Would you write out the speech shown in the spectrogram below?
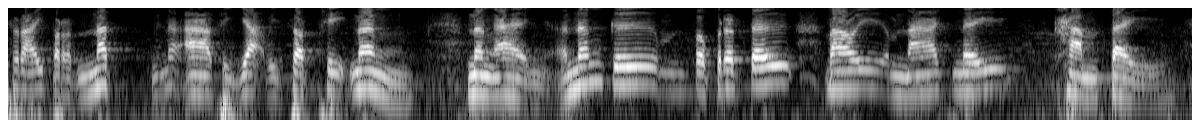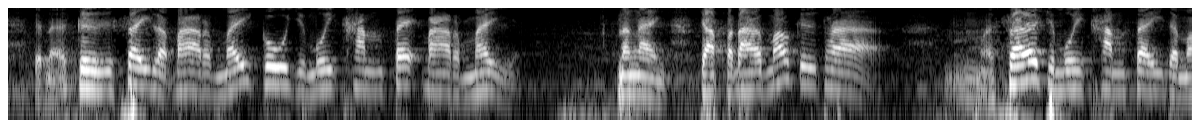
ស្រ័យប្រណិត ណាអាសយៈវិសុទ្ធិហ្នឹងនឹងឯងហ្នឹងគឺប្រព្រឹត្តទៅដោយអំណាចនៃខន្តីគឺសីលបារមីគូជាមួយខន្តិបារមីហ្នឹងឯងចាប់ផ្ដើមមកគឺថាសិលជាមួយខន្តីតែហ្ម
